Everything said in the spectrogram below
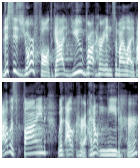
This is your fault, God. You brought her into my life. I was fine without her. I don't need her.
